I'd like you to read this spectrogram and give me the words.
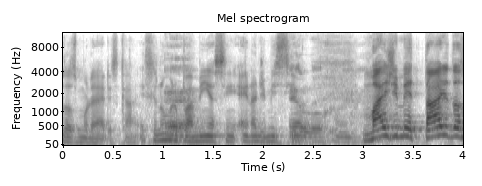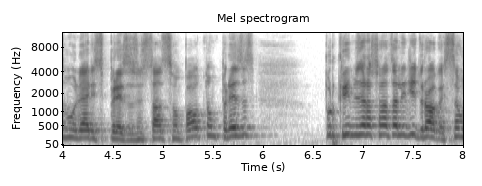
das mulheres, cara. Esse número É. para mim assim é É inadmissível. louco, né? Mais de metade das mulheres presas no estado de São Paulo estão presas por crimes relacionados à lei de drogas. São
